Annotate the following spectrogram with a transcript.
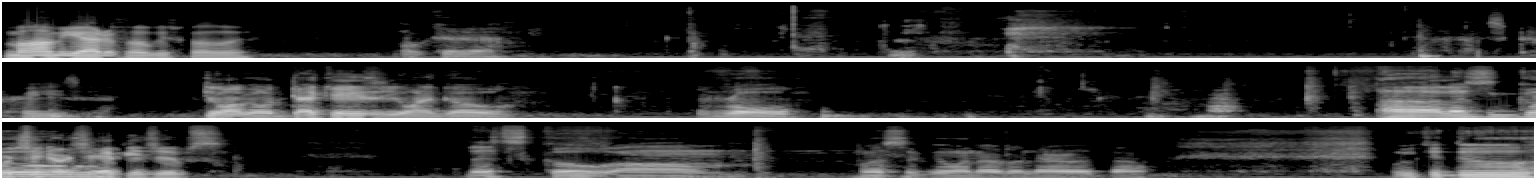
Mohammed, you had to focus, by the way. Okay. That's crazy. Do you want to go decades or you want to go roll Uh, let's go. or, cha- or championships? Let's go. Um, what's a good one? I'll narrow it down. We could do.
